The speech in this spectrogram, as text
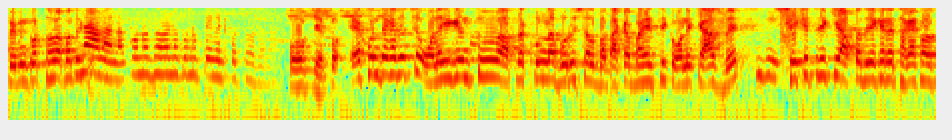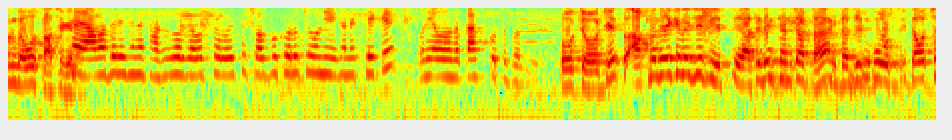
পেমেন্ট করতে হবে আপনাদেরকে? না না না কোনো ধরনের কোনো পেমেন্ট করতে হবে না। ওকে তো এখন দেখা যাচ্ছে অনেকে কিন্তু আপনার খুলনা বরিশাল বা ঢাকা বাইরে থেকে অনেকে আসবে। সেক্ষেত্রে কি আপনাদের এখানে থাকা খাওয়ার কোনো ব্যবস্থা আছে কিনা? হ্যাঁ আমাদের এখানে থাকা খাওয়ার ব্যবস্থা রয়েছে। স্বল্প খরচে উনি এখানে থেকে উনি আমাদের কাজ করতে পারবেন। ওকে ওকে তো আপনাদের এখানে যে ট্রেনিং সেন্টারটা এটা যে কোর্স এটা হচ্ছে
